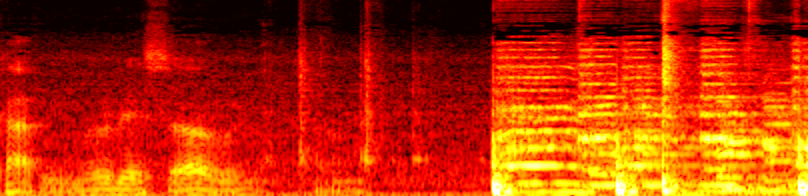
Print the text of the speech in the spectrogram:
Copy, move. Thank you.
